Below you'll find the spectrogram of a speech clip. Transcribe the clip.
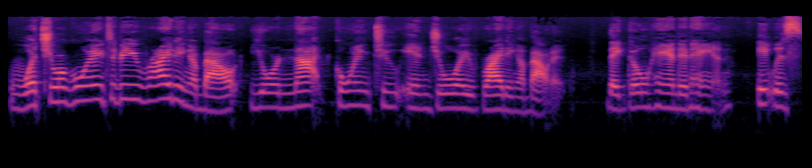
what you're going to be writing about, you're not going to enjoy writing about it. They go hand in hand. It was,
